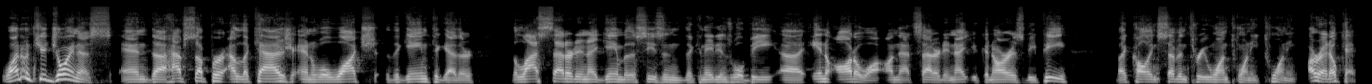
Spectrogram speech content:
why don't you join us and uh, have supper at La Cage and we'll watch the game together. The last Saturday night game of the season, the Canadiens will be uh, in Ottawa on that Saturday night. You can RSVP by calling 731 2020. All right, okay.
